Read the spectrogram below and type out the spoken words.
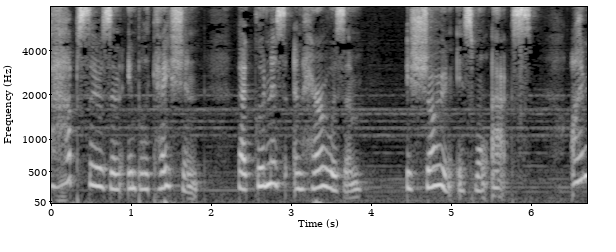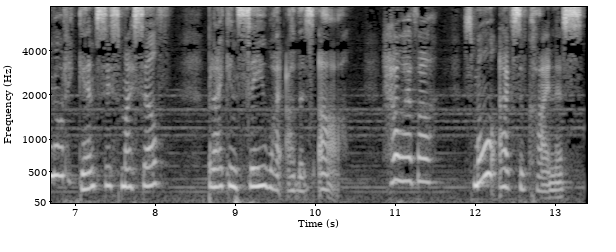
perhaps there is an implication that goodness and heroism is shown in small acts. I'm not against this myself, but I can see why others are. However, small acts of kindness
